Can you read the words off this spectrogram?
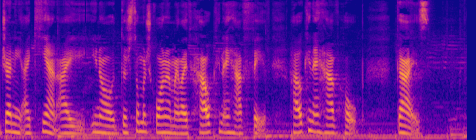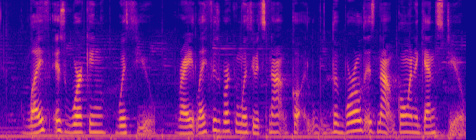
Jenny, I can't. I you know, there's so much going on in my life. How can I have faith? How can I have hope, guys? Life is working with you, right? Life is working with you. It's not go- the world is not going against you.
